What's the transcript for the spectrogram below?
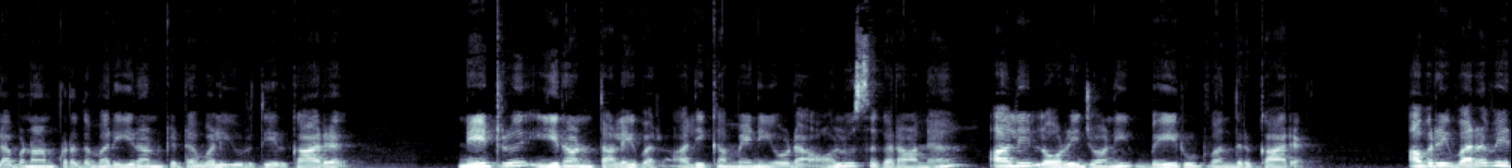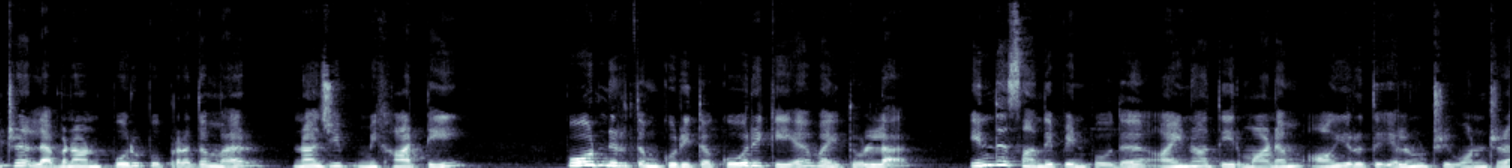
லெபனான் பிரதமர் ஈரான் கிட்ட வலியுறுத்தியிருக்காரு. நேற்று ஈரான் தலைவர் அலி கமேனியோட ஆலோசகரான அலி லோரிஜானி பெய்ரூட் வந்திருக்காரு. அவரை வரவேற்ற லெபனான் பொறுப்பு பிரதமர் நஜீப் மிஹாட்டி போர் நிறுத்தம் குறித்த கோரிக்கையை வைத்துள்ளார். இந்த சந்திப்பின் போது ஐநா தீர்மானம் ஆயிரத்து எழுநூற்றி ஒன்றை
